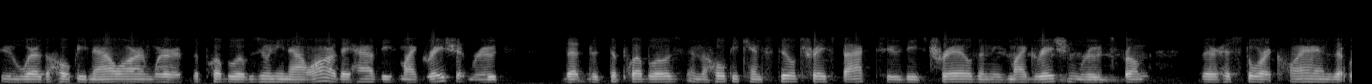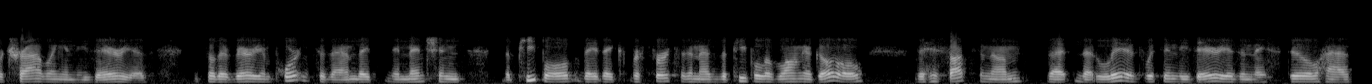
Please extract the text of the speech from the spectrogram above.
to where the Hopi now are and where the Pueblo of Zuni now are, they have these migration routes that the, the Pueblos and the Hopi can still trace back to these trails and these migration routes from their historic clans that were traveling in these areas. And so they're very important to them. They they mention the people. They they refer to them as the people of long ago, the Hisatsinom that that lived within these areas, and they still have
